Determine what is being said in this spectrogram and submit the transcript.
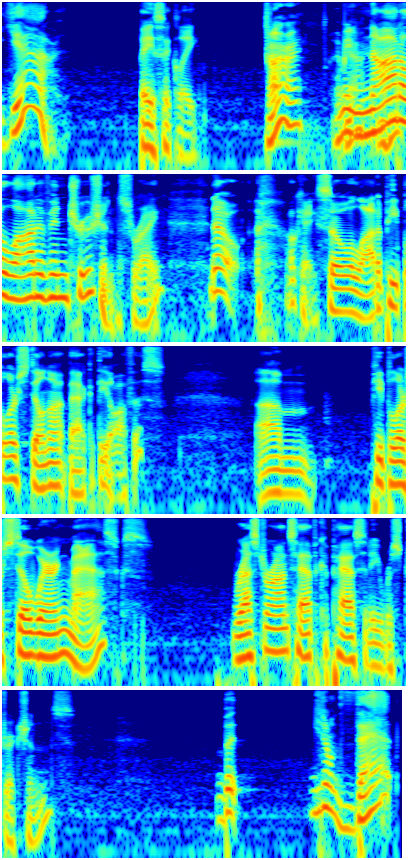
Yeah, basically. All right. I mean, Yeah. not a lot of intrusions, right? Now, okay, so a lot of people are still not back at the office. Um, people are still wearing masks. Restaurants have capacity restrictions. But, you know, that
